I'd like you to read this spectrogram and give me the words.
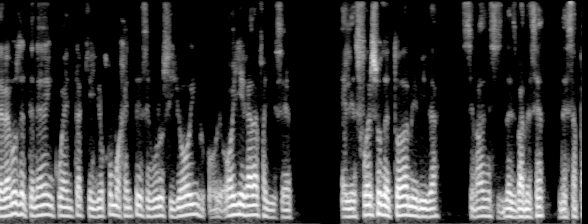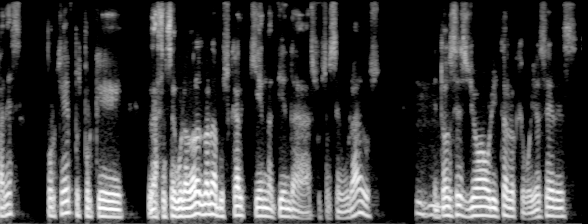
debemos de tener en cuenta que yo como agente de seguros, si yo hoy, hoy llegara a fallecer, el esfuerzo de toda mi vida se va a des- desvanecer, desaparece. ¿Por qué? Pues porque las aseguradoras van a buscar quién atienda a sus asegurados. Ujú, Entonces yo ahorita lo que voy a hacer es,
